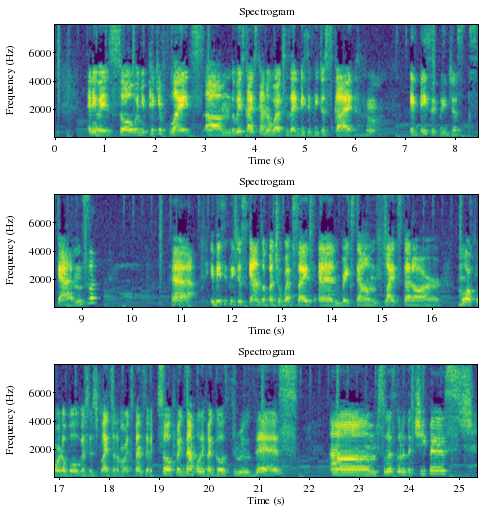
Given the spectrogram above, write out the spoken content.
Anyways, so when you pick your flights, um, the way Skyscanner works is that it basically just sky, it basically just scans, yeah, it basically just scans a bunch of websites and breaks down flights that are more affordable versus flights that are more expensive. So for example, if I go through this, um, so let's go to the cheapest.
